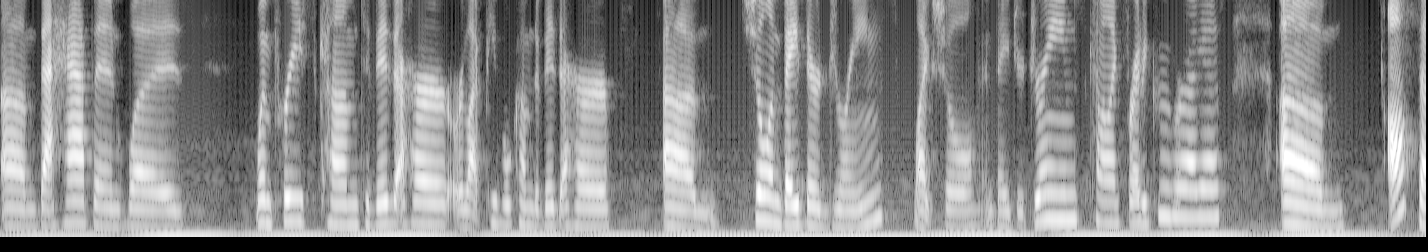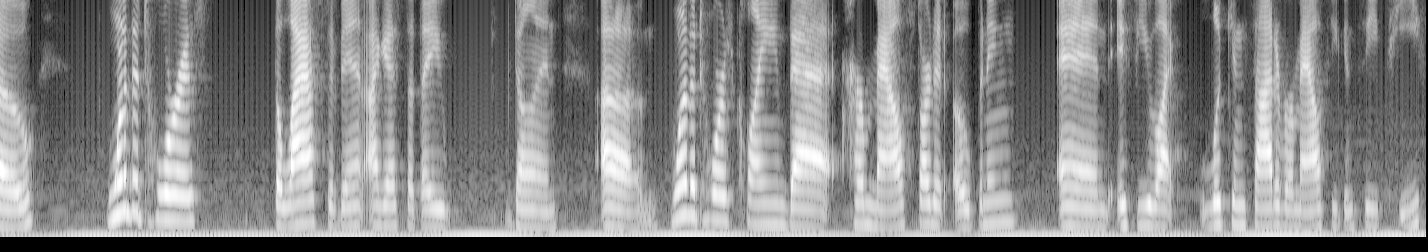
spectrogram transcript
um, that happened was when priests come to visit her or like people come to visit her um she'll invade their dreams. Like she'll invade your dreams kind of like freddy krueger i guess. Um also one of the tourists the last event i guess that they done um one of the tourists claimed that her mouth started opening and if you like look inside of her mouth you can see teeth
